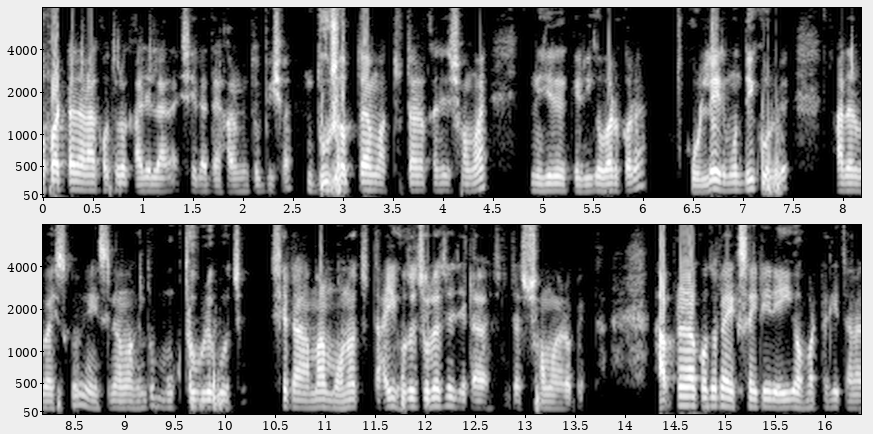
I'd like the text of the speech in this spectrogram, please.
অফারটা তারা কতটা কাজে লাগায় সেটা দেখার মতো বিষয়। দু সপ্তাহ মাত্র তার কাছে সময়, নিজেদেরকে রিকভার করা, করলে এর মধ্যেই করবে। আদারওয়াইজ করে এই সিনেমা কিন্তু মুখ থুবড়ে পড়ছে। সেটা আমার মনে হচ্ছে তাই হতে চলেছে যেটা যা সময়ের অপেক্ষা। আপনারা কতটা এক্সাইটেড এই অফারটা কি তারা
